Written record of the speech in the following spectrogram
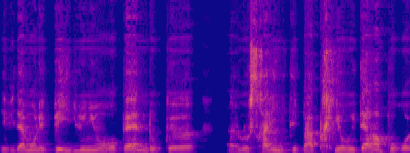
évidemment les pays de l'Union européenne, donc l'Australie n'était pas prioritaire hein, pour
